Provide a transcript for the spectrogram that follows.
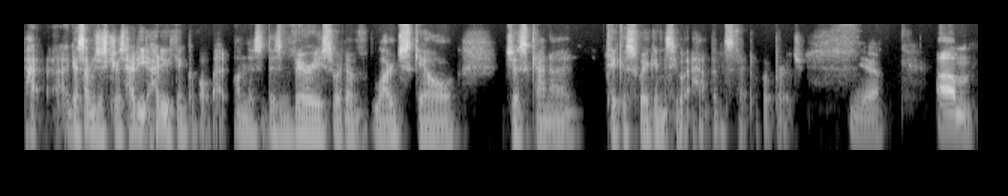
i guess i'm just curious how do you how do you think of all that on this this very sort of large scale just kind of take a swig and see what happens type of approach? Yeah. Um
